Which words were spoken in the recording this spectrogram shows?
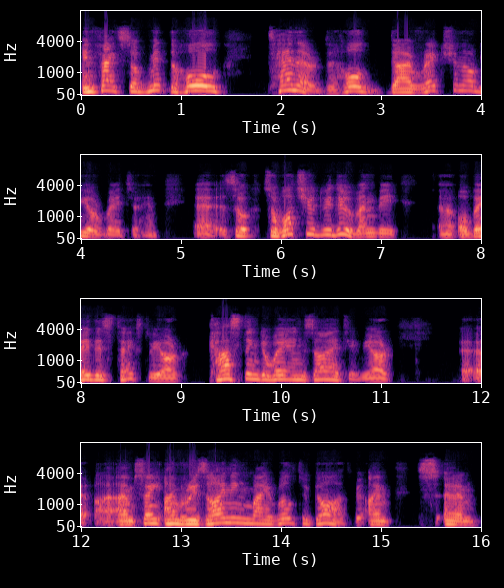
In fact, submit the whole tenor, the whole direction of your way to Him. Uh, so, so what should we do when we uh, obey this text? We are casting away anxiety. We are. Uh, I'm saying I'm resigning my will to God. I'm um,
